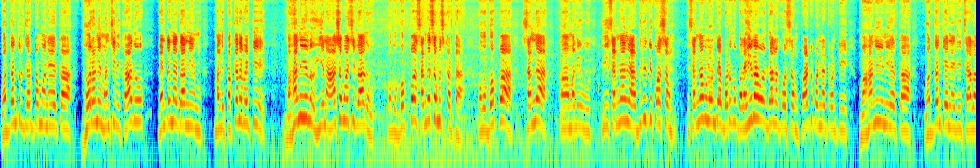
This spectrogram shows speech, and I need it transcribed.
వర్ధంతులు జరపము అనే యొక్క ధోరణి మంచిది కాదు. వెంటనే దాన్ని మళ్ళీ పక్కన పెట్టి మహనీయులు ఈయన ఆశమాసి కాదు ఒక గొప్ప సంఘ సంస్కర్త ఒక గొప్ప సంఘ మరి ఈ సంఘం అభివృద్ధి కోసం ఈ సంఘంలో ఉండే బడుగు బలహీన వర్గాల కోసం పాటుపడినటువంటి మహనీయుని యొక్క వర్ధంతి అనేది చాలా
